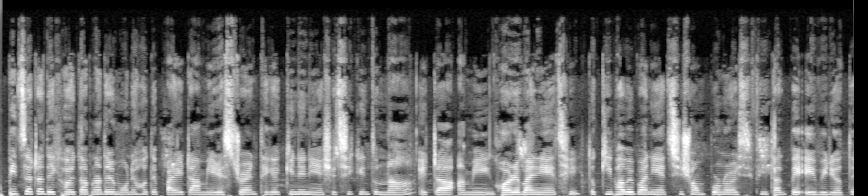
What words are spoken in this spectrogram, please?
এই পিৎজাটা দেখে হয়তো আপনাদের মনে হতে পারে এটা আমি রেস্টুরেন্ট থেকে কিনে নিয়ে এসেছি, কিন্তু না, এটা আমি ঘরে বানিয়েছি। তো কীভাবে বানিয়েছি সম্পূর্ণ রেসিপি থাকবে এই ভিডিওতে।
